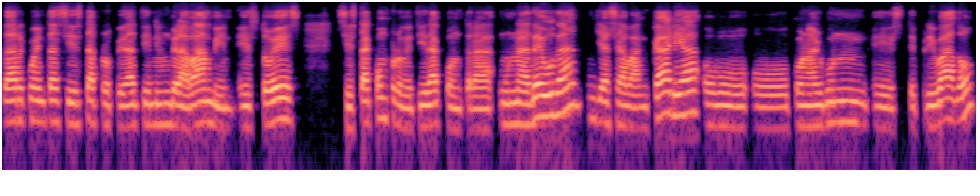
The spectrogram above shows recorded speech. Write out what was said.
dar cuenta si esta propiedad tiene un gravamen, esto es, si está comprometida contra una deuda, ya sea bancaria o, con algún este, privado,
